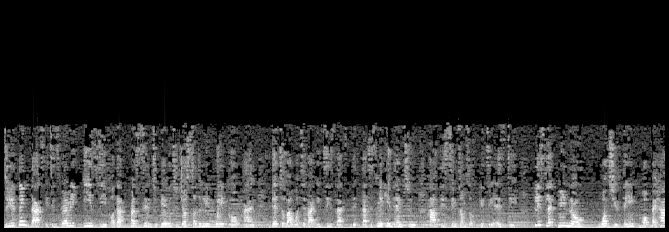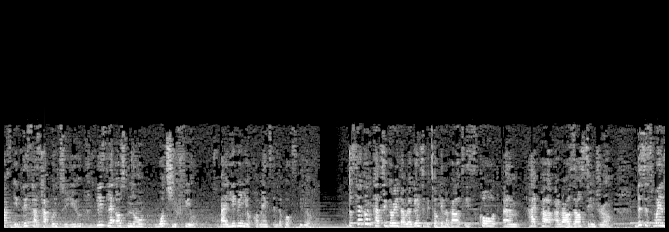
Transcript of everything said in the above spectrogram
Do you think that it is very easy for that person to be able to just suddenly wake up and get over whatever it is that that is making them to have these symptoms of PTSD please let me know what you think or perhaps if this has happened to you please let us know what you feel by leaving your comments in the box below category that we're going to be talking about is called um, hyperarousal syndrome this is when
